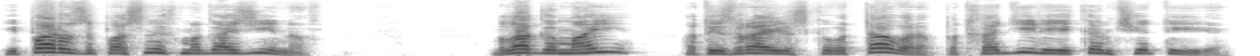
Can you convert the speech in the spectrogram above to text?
и пару запасных магазинов. Благо мои от израильского Тавара подходили и к М4.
